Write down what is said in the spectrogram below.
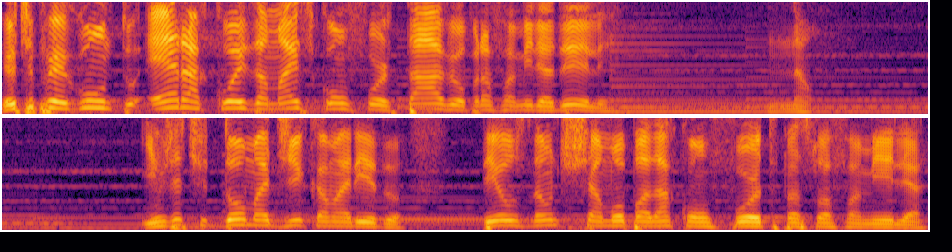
Eu te pergunto: era a coisa mais confortável para a família dele? Não. E eu já te dou uma dica, marido: Deus não te chamou para dar conforto para sua família.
